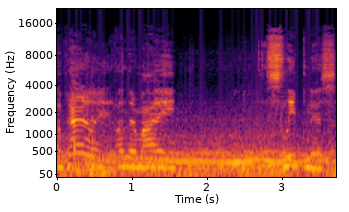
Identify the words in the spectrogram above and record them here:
Apparently, under my sleepness,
